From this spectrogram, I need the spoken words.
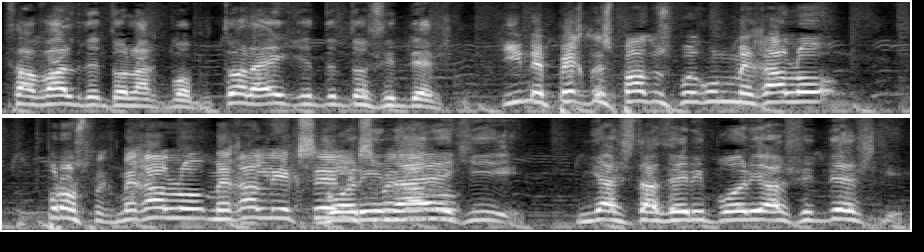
θα βάλετε τον Ακπόπ. Τώρα έχετε τον Φιντεύσκι. Είναι παίκτες πάντως που έχουν μεγάλο πρόσπεκτ, μεγάλο, μεγάλη εξέλιξη. Μπορεί να μεγάλο... έχει μια σταθερή πορεία ο Σφιντεύσκι.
